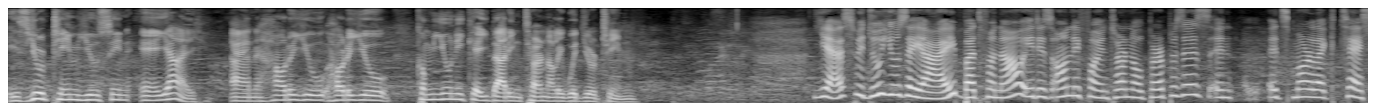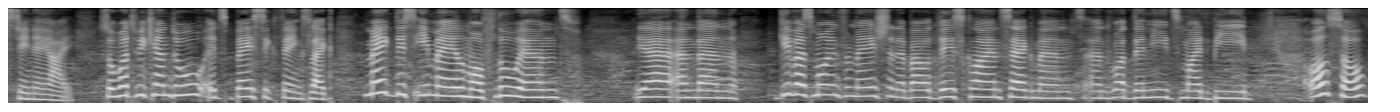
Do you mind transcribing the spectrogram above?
is your team using AI? And how do you how do you communicate that internally with your team? Yes, we do use AI, but for now it is only for internal purposes and it's more like testing AI. So what we can do it's basic things like make this email more fluent, yeah, and then give us more information about this client segment and what the needs might be. Also,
